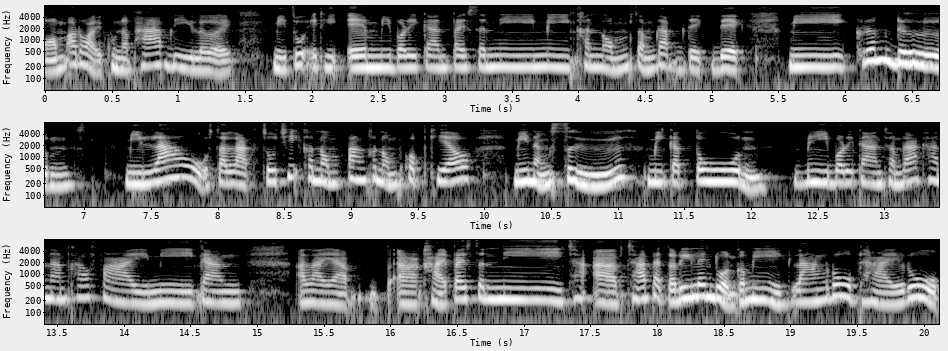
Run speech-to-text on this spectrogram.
อมอร่อยคุณภาพดีเลย มีตู้ ATM มีบริการไปรษณีย์มีขนมสำหรับเด็กๆ มีเครื่องดื่มมีเหล้าสลัดซูชิขนมปังขนมขบเคี้ยว มีหนังสือ มีการ์ตูน มีบริการชำระค่าน้ำค่าไฟ มีการอะไรอะขายไปรษณีย์ชาร์จแบตเตอรี่เร่งด่วนก็มีล้างรูปถ่ายรูป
